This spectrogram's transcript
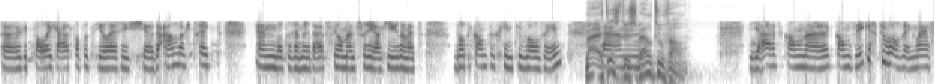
uh, getallen gaat, dat het heel erg uh, de aandacht trekt. En dat er inderdaad veel mensen reageerden met dat kan toch geen toeval zijn. Maar het is um, dus wel toeval. Ja, het kan, uh, kan zeker toeval zijn. Maar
